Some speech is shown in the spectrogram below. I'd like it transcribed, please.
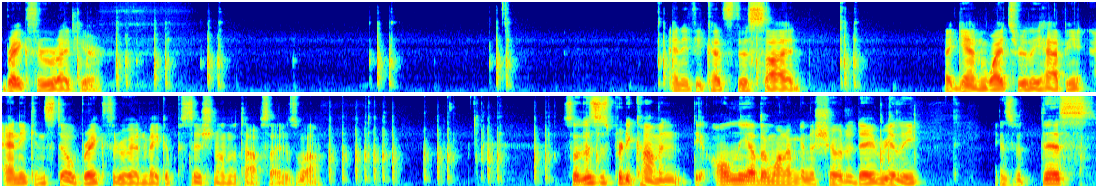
breakthrough right here. And if he cuts this side, again, white's really happy, and he can still break through and make a position on the top side as well. So this is pretty common. The only other one I'm going to show today, really, is with this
